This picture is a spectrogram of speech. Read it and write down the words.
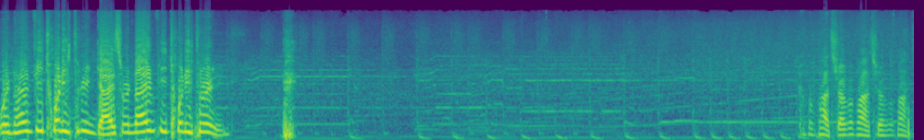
We're 9v23, guys. We're 9v23. drop a pot, drop a pot, drop a pot.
